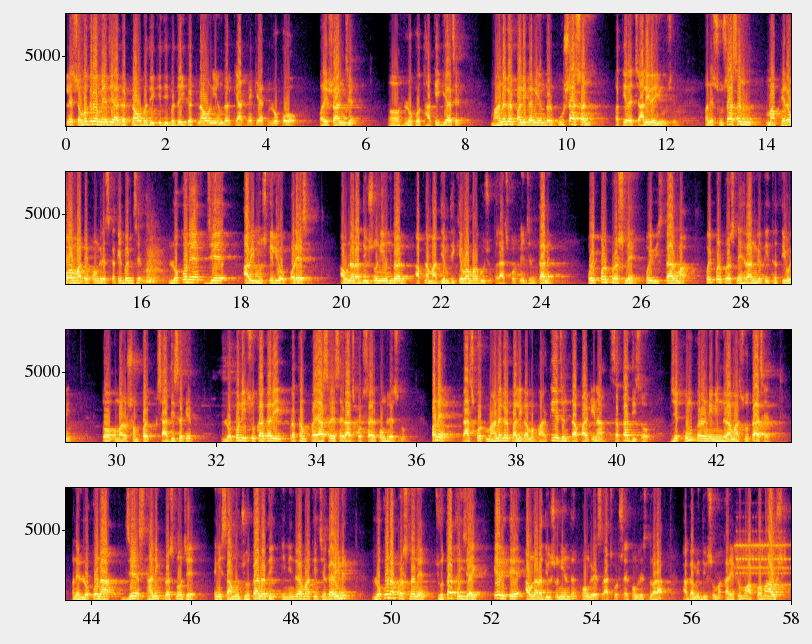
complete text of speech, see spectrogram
એટલે સમગ્ર મેં જે આ ઘટનાઓ બધી કીધી, બધી ઘટનાઓની અંદર ક્યાંક ને ક્યાંક લોકો પરેશાન છે. લોકો થાકી ગયા છે. મહાનગરપાલિકાની અંદર કુશાસન અત્યારે ચાલી રહ્યું છે. અને સુશાસનમાં ફેરવવા માટે કોંગ્રેસ કટિબદ્ધ છે. લોકોને જે આવી મુશ્કેલીઓ પડે છે, આવનારા દિવસોની અંદર આપના માધ્યમથી કહેવા માગું છું કે રાજકોટની જનતાને કોઈ પણ પ્રશ્ને, કોઈ વિસ્તારમાં કોઈ પણ પ્રશ્ને હેરાનગતિ થતી હોય તો અમારો સંપર્ક સાધી શકે. લોકોની સુખાકારી પ્રથમ પ્રયાસ રહેશે રાજકોટ શહેર કોંગ્રેસનો અને રાજકોટ મહાનગરપાલિકામાં ભારતીય જનતા પાર્ટીના સત્તાધીશો જે કુંભકર્ણની નિંદ્રામાં સૂતા છે અને લોકોના જે સ્થાનિક પ્રશ્નો છે એની સામું જોતા નથી, એ નિંદ્રામાંથી જગાડીને લોકોના પ્રશ્નને જોતા થઈ જાય એ રીતે આવનારા દિવસોની અંદર કોંગ્રેસ, રાજકોટ શહેર કોંગ્રેસ દ્વારા આગામી દિવસોમાં કાર્યક્રમો આપવામાં આવશે.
